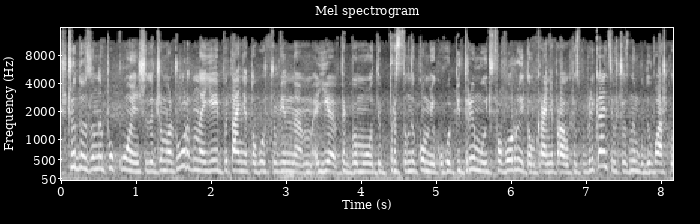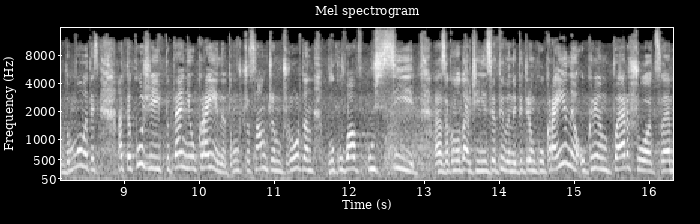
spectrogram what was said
Щодо занепокоєнь щодо Джима Джордана, є і питання того, що він ем, є так би мовити представником, якого підтримують фаворитом крайньо правих республіканців, що з ним буде важко домовитись. А також є і питання України, тому що сам Джим Джордан блокував усі е, законодавчі ініціативи на підтримку України, окрім першого, це е,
